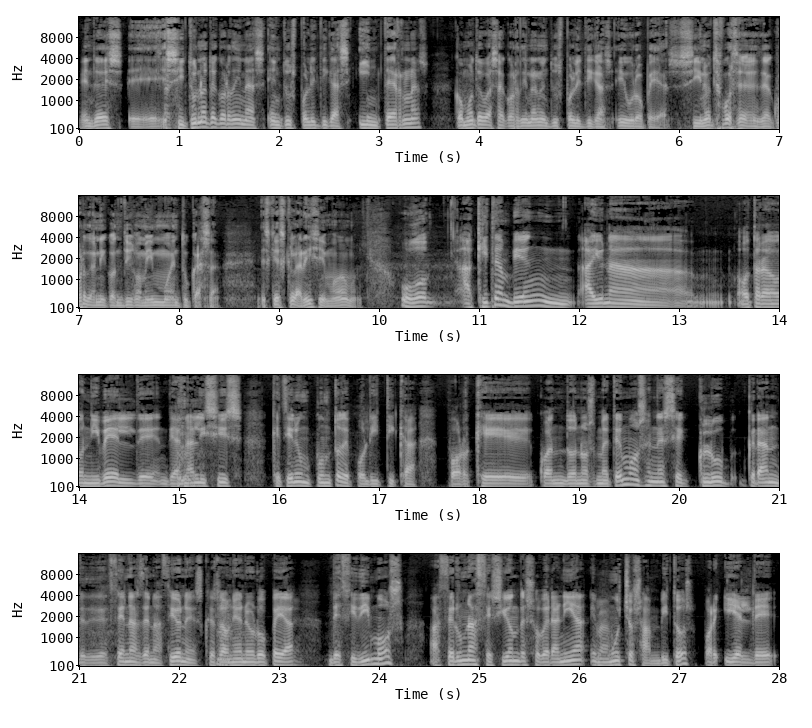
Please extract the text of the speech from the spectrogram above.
Entonces, eh, si tú no te coordinas en tus políticas internas, ¿cómo te vas a coordinar en tus políticas europeas? Si no te pones de acuerdo ni contigo mismo en tu casa. Es que es clarísimo, vamos. Hugo, aquí también hay una otro nivel de, de análisis que tiene un punto de política, porque cuando nos metemos en ese club grande de decenas de naciones, que es la Unión Europea, decidimos hacer una cesión de soberanía en muchos ámbitos, y el de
